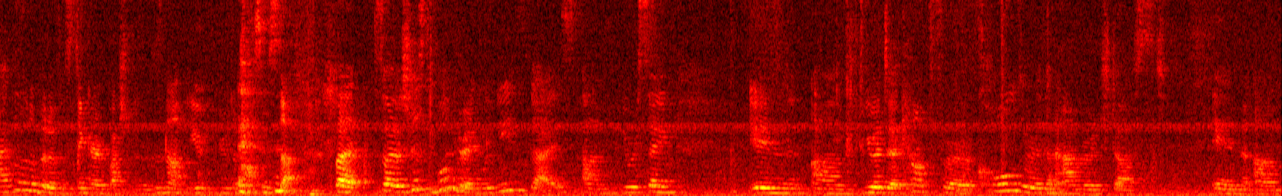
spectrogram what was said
I have a little bit of a stinker question. This is not you. You're doing awesome stuff. But so I was just wondering with these guys, um, you were saying in um, you had to account for colder than average dust in um,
